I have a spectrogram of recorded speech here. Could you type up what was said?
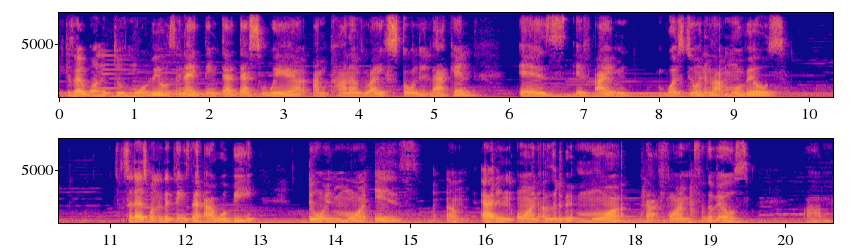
because I want to do more reels and I think that that's where I'm kind of like slowly lacking is if I was doing a lot more reels. So that's one of the things that I will be doing more is um, adding on a little bit more platform for the reels. Um,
